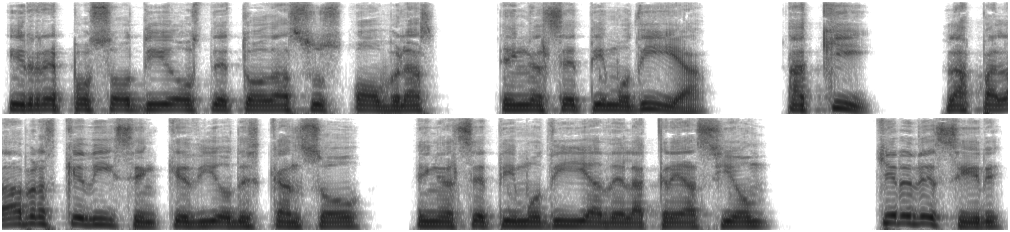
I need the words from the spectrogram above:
y reposó Dios de todas sus obras en el séptimo día. Aquí, las palabras que dicen que Dios descansó en el séptimo día de la creación, quiere decir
